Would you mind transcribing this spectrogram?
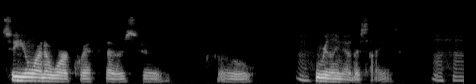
So you want to work with those who who mm-hmm. really know the science. Mm-hmm.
